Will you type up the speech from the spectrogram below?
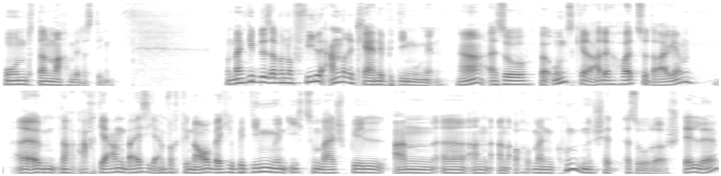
und dann machen wir das Ding. Und dann gibt es aber noch viele andere kleine Bedingungen. Ja? Also bei uns gerade heutzutage, ähm, nach acht Jahren weiß ich einfach genau, welche Bedingungen ich zum Beispiel an, äh, an, an auch meinen Kunden also, oder stelle.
